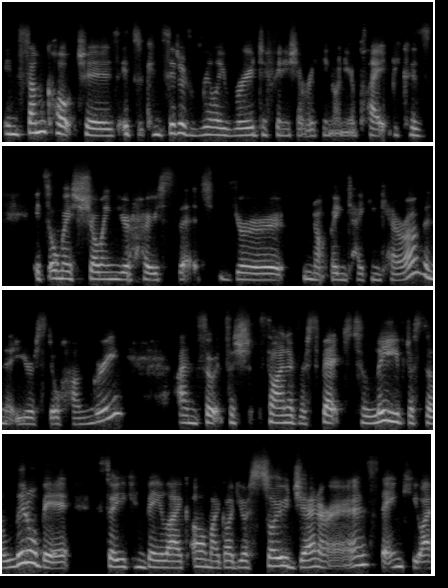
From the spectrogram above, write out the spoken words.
in some cultures, it's considered really rude to finish everything on your plate because it's almost showing your host that you're not being taken care of and that you're still hungry. And so it's a sh- sign of respect to leave just a little bit so you can be like oh my god you're so generous thank you i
